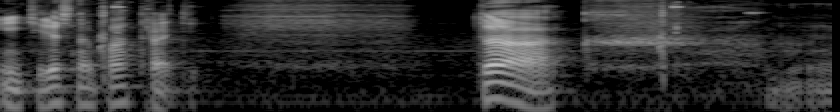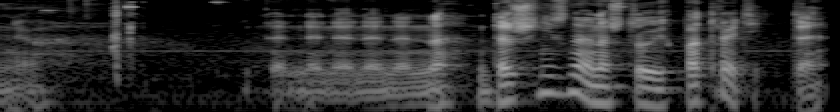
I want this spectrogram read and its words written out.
интересное потратить. Так. На-на-на-на-на. Даже не знаю, на что их потратить-то.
